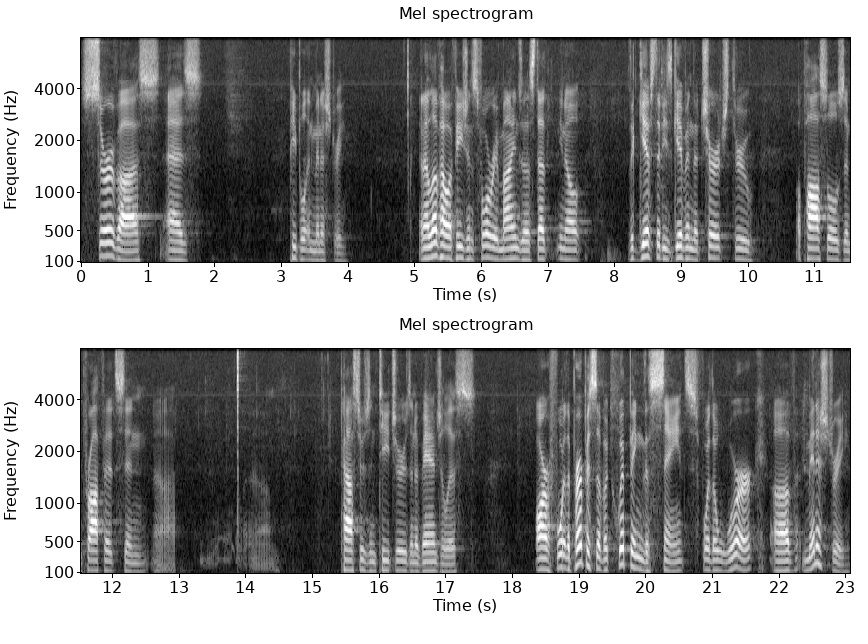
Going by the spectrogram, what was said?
serve us as people in ministry. And I love how Ephesians 4 reminds us that, you know, the gifts that he's given the church through apostles and prophets and uh, um, pastors and teachers and evangelists are for the purpose of equipping the saints for the work of ministry.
